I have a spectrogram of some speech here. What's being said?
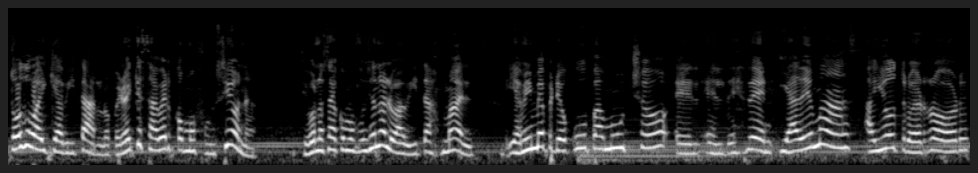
todo hay que habitarlo, pero hay que saber cómo funciona. Si vos no sabes cómo funciona, lo habitas mal. Y a mí me preocupa mucho el, el desdén. Y además hay otro error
